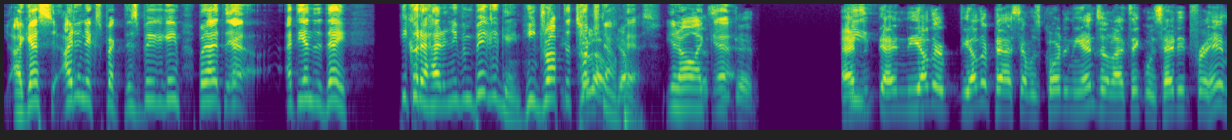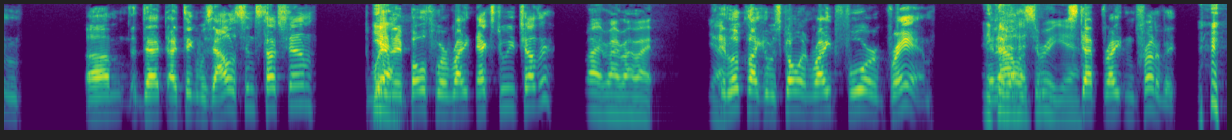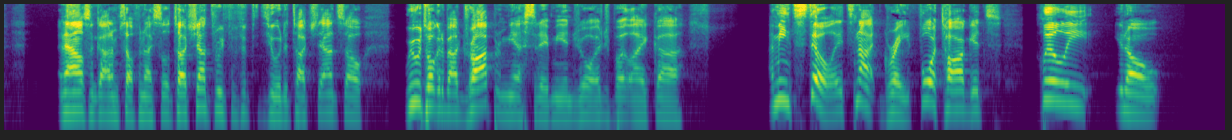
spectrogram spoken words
I guess I didn't expect this big a game, but at the, at the end of the day, he could have had an even bigger game. He dropped a touchdown yep. pass. You know, like yes, uh, did. And and the other the other pass that was caught in the end zone, I think, was headed for him. Um, that I think it was Allison's touchdown, where Yeah. they both were right next to each other. right, right, right, right. Yeah. It looked like it was going right for Graham, And and could have had Allison three. Yeah. stepped right in front of it. And Allison got himself a nice little touchdown, three for fifty-two and a touchdown. So we were talking about dropping him yesterday, me and George, but like, uh, I mean, still, it's not great. Four targets. Clearly, you know,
